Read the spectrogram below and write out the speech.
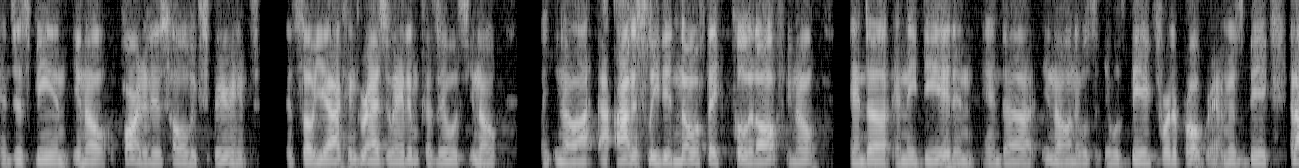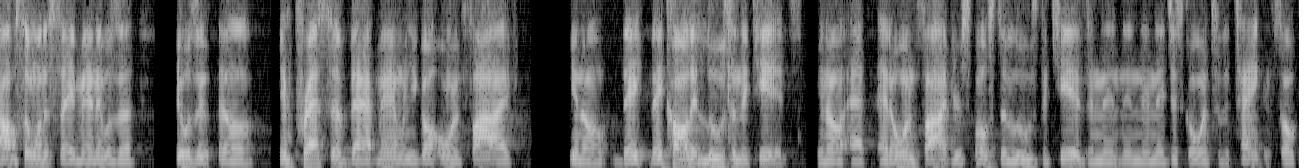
and just being you know part of this whole experience. And so yeah, I congratulate him because it was you know you know, I, I, honestly didn't know if they could pull it off, you know, and uh, and they did, and and uh, you know, and it was it was big for the program. It was big, and I also want to say, man, it was a it was a uh, impressive that man when you go on 5, you know, they they call it losing the kids. You know, at at 0 and 5, you're supposed to lose the kids, and then and then they just go into the tank, and so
